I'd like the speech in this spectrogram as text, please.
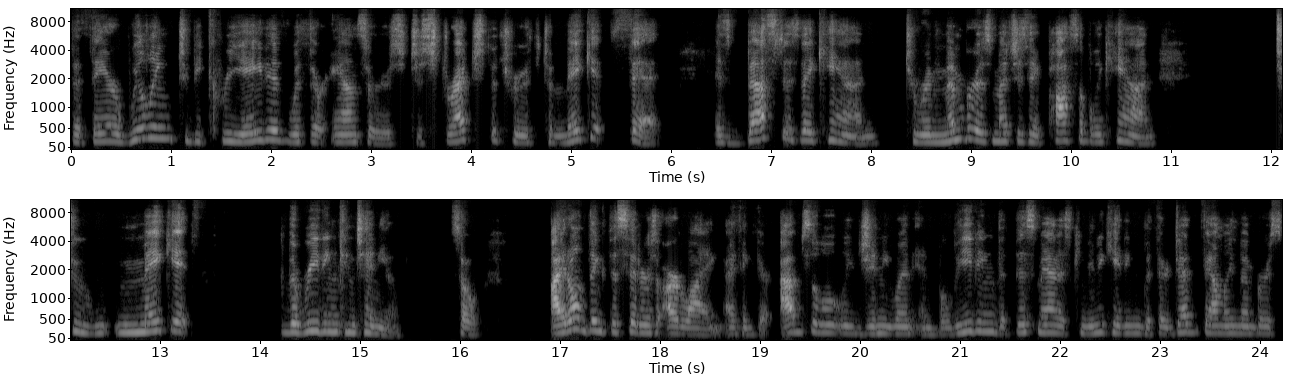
that they are willing to be creative with their answers to stretch the truth to make it fit as best as they can to remember as much as they possibly can to make it the reading continue. So i don't think the sitters are lying. I think they're absolutely genuine and believing that this man is communicating with their dead family members.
